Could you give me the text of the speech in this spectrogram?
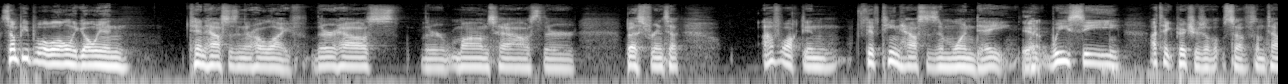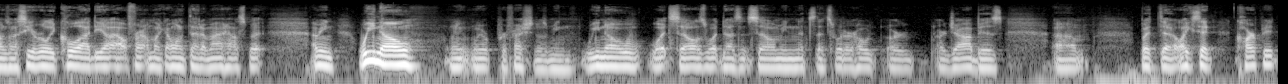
Some people will only go in ten houses in their whole life. Their house, their mom's house, their best friend's house. I've walked in 15 houses in one day. Yeah. Like we see, I take pictures of stuff sometimes when I see a really cool idea out front. I'm like, I want that at my house. But I mean, we know, I mean, we're professionals. I mean, we know what sells, what doesn't sell. I mean, that's, that's what our whole, our, our job is. Um, but uh, like I said, carpet,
